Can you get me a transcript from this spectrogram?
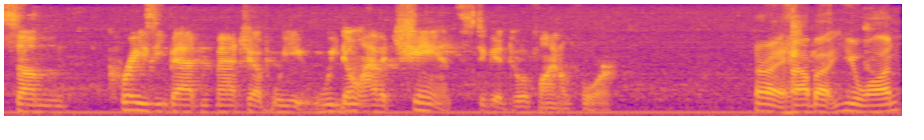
some crazy bad matchup, we, we don't have a chance to get to a Final Four. All right, how about you, Juan?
